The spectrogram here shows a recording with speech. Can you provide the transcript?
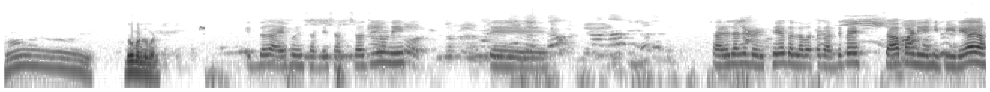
ਹਾਈ ਦੋ ਮਿੰਟ ਦੋ ਮਿੰਟ। ਇੱਧਰ ਆਏ ਹੋਏ ਸਾਡੇ ਚਾਚਾ ਜੀ ਹੁਣੇ ਤੇ ਸਾਰੇ ਜਣੇ ਬੈਠੇ ਆ ਗੱਲਾਂ ਬਾਤਾਂ ਕਰਦੇ ਪਏ ਚਾਹ ਪਾਣੀ ਅਸੀਂ ਪੀ ਲਿਆ ਆ।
